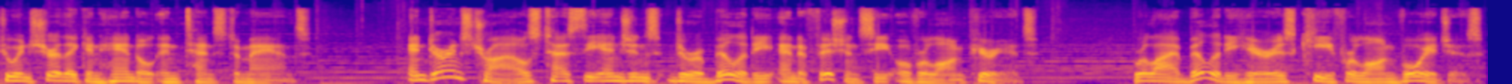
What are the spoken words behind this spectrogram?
to ensure they can handle intense demands. Endurance trials test the engine's durability and efficiency over long periods. Reliability here is key for long voyages.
